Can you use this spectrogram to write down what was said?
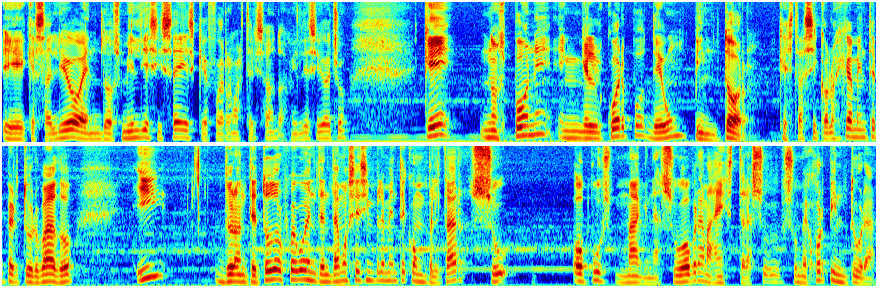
eh, que salió en 2016, que fue remasterizado en 2018, que nos pone en el cuerpo de un pintor que está psicológicamente perturbado y durante todo el juego intentamos simplemente completar su opus magna, su obra maestra, su, mejor pintura.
